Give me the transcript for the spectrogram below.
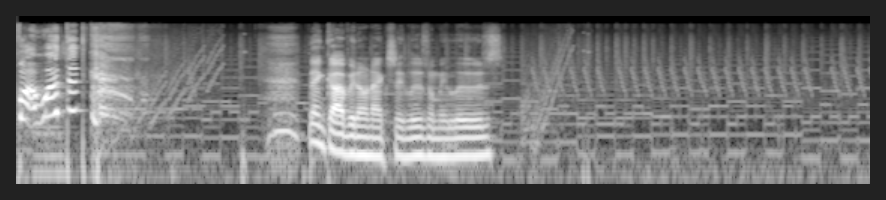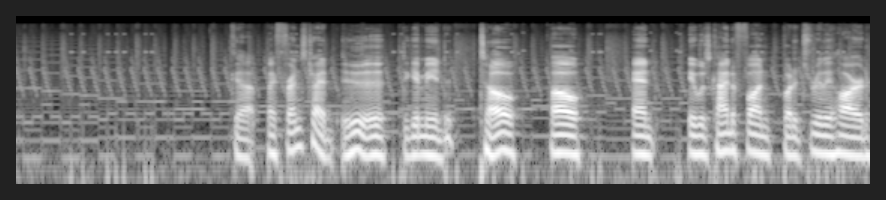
What. Thank God we don't actually lose when we lose. God, my friends tried ugh, to get me into toe, ho, and it was kind of fun, but it's really hard.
